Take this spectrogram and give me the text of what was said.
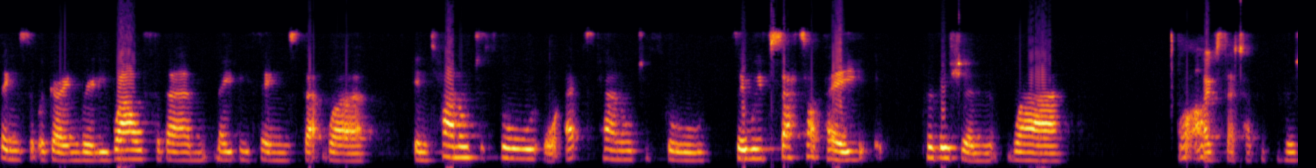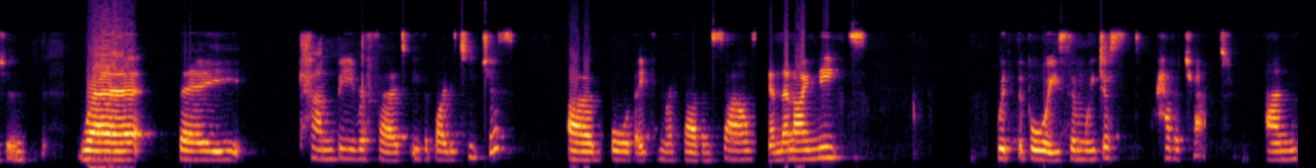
things that were going really well for them, maybe things that were internal to school or external to school. So we've set up a provision where, well, I've set up a provision where they can be referred either by the teachers um, or they can refer themselves. And then I meet with the boys and we just have a chat. And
